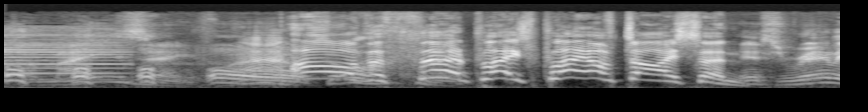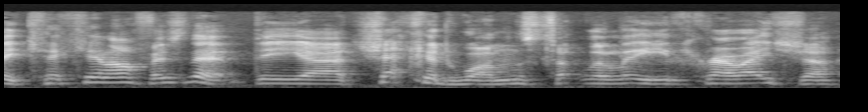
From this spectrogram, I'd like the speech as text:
Amazing. Wow, oh, the third place playoff, Dyson. It's really kicking off, isn't it? The uh, checkered ones took the lead, Croatia,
